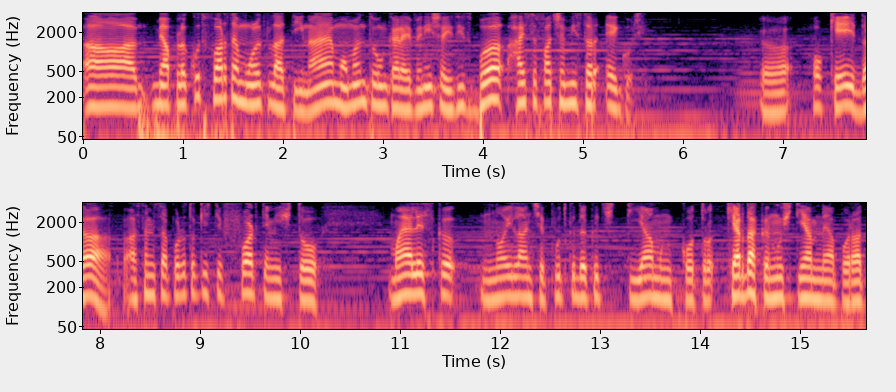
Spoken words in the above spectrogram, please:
Uh, mi-a plăcut foarte mult la tine momentul în care ai venit și ai zis Bă, hai să facem Mr. Eguri Uh, ok, da, asta mi s-a părut o chestie foarte mișto, mai ales că noi la început cât de cât știam încotro, chiar dacă nu știam neapărat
